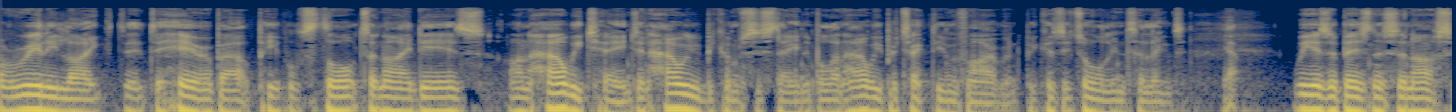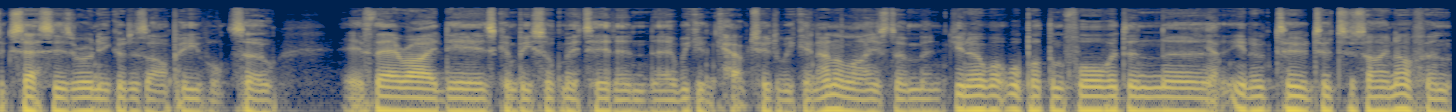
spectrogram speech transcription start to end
I really like to, to hear about people's thoughts and ideas on how we change and how we become sustainable and how we protect the environment because it's all interlinked. Yeah. We as a business and our successes are only good as our people. So if their ideas can be submitted and uh, we can capture it, we can analyse them, and you know what, we'll put them forward and uh, Yeah. you know to, to to sign off. And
